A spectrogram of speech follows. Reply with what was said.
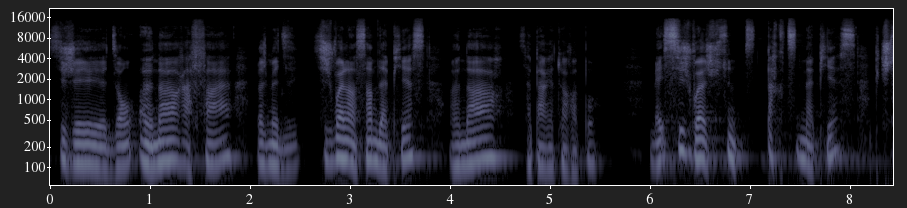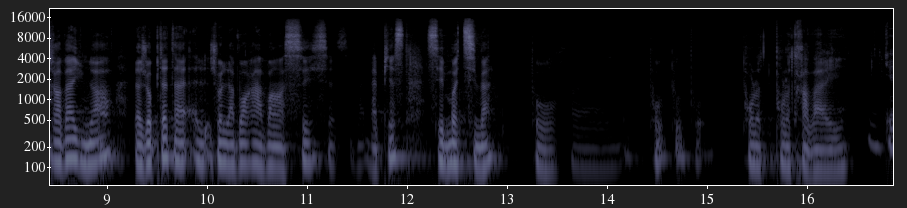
si j'ai, disons, une heure à faire, là, je me dis, si je vois l'ensemble de la pièce, une heure, ça ne paraîtra pas. Mais si je vois juste une petite partie de ma pièce, puis que je travaille une heure, ben, je vais peut-être euh, je vais l'avoir avancé, cette- ma- ma pièce. C'est motivant pour, euh, pour, pour, pour- pour le, pour le travail. OK.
